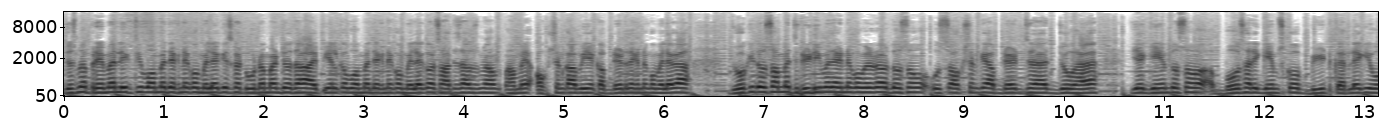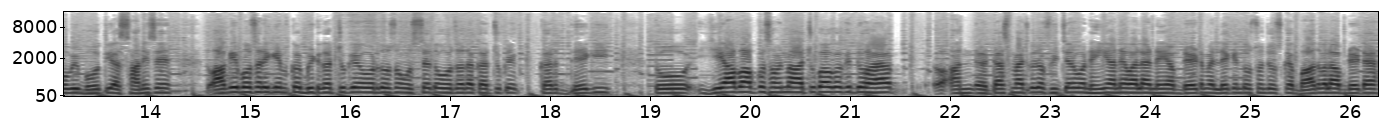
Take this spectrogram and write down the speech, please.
जिसमें प्रीमियर लीग थी, वो हमें देखने को मिलेगी। इसका टूर्नामेंट जो था आईपीएल का, वो हमें देखने को मिलेगा। और साथ ही साथ उसमें हमें ऑप्शन का भी एक अपडेट देखने को मिलेगा, जो कि दोस्तों हमें थ्री में देखने को मिल रहा है। और दोस्तों, उस ऑप्शन के अपडेट है जो है, ये गेम दोस्तों, बहुत सारी गेम्स को बीट कर लेगी। वो भी बहुत ही आसानी से। तो आगे बहुत सारी गेम्स को बीट कर चुके और दोस्तों, उससे तो और ज़्यादा कर चुके, कर देगी। तो ये अब आपको समझ में आ चुका होगा कि जो है टेस्ट मैच का जो फीचर वो नहीं आने वाला है नए अपडेट में। लेकिन दोस्तों, जो उसके बाद वाला अपडेट है,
